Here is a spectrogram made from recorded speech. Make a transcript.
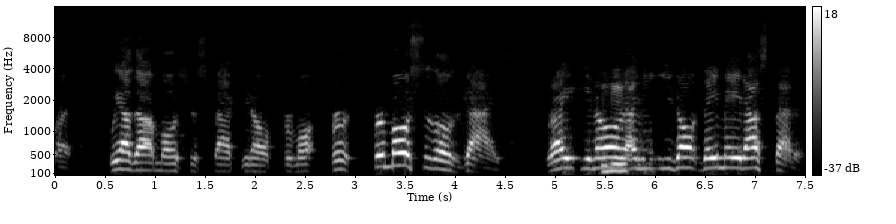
but we have the utmost respect, you know, for mo- for for most of those guys, right? You know, Mhm. I mean, you don't. They made us better.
